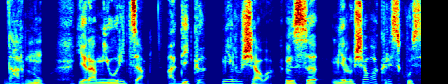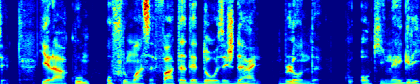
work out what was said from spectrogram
Dar nu, era Miorița, adică Mielușeaua. Însă Mielușeaua crescuse. Era acum o frumoasă fată de 20 de ani, blondă, cu ochii negri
